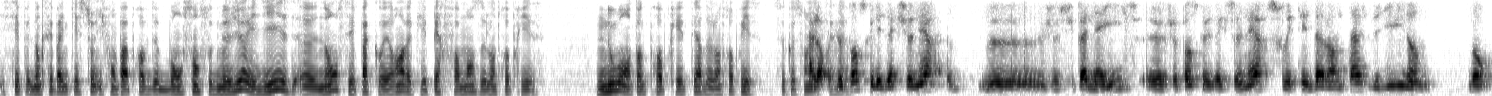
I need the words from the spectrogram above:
c'est, donc c'est pas une question, ils font pas preuve de bon sens ou de mesure, ils disent euh, non, c'est pas cohérent avec les performances de l'entreprise. Nous, en tant que propriétaires de l'entreprise, ce que sont les Alors, je pense que les actionnaires, euh, je ne suis pas naïf, euh, je pense que les actionnaires souhaitaient davantage de dividendes. Bon,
